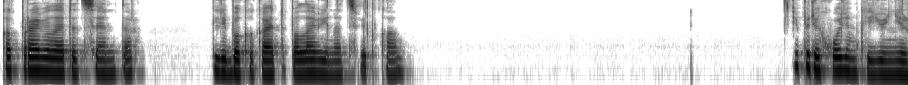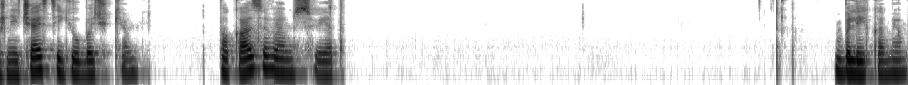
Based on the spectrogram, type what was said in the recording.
Как правило, это центр, либо какая-то половина цветка. И переходим к ее нижней части юбочки. Показываем свет. Бликами.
